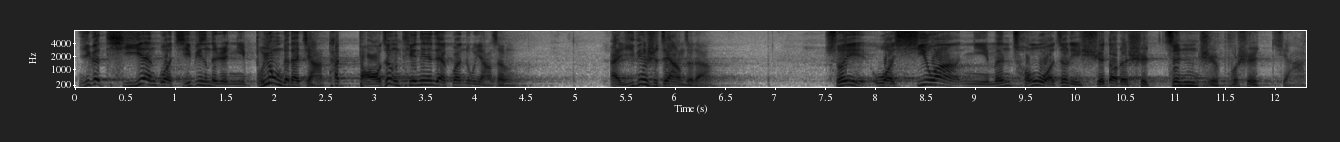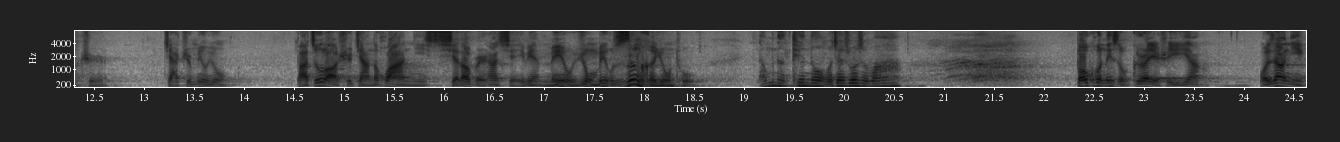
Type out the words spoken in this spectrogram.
一个体验过疾病的人，你不用跟他讲，他保证天天在关注养生，哎，一定是这样子的。所以我希望你们从我这里学到的是真知，不是假知。假知没有用，把周老师讲的话你写到本上写一遍，没有用，没有任何用途。能不能听懂我在说什么？包括那首歌也是一样，我让你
